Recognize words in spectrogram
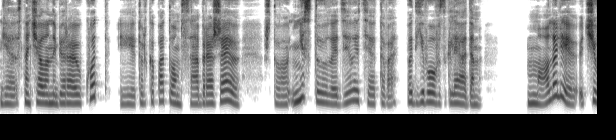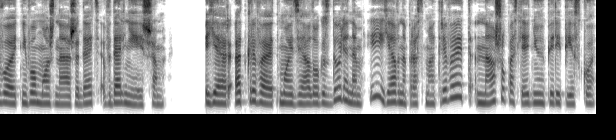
Я сначала набираю код и только потом соображаю, что не стоило делать этого под его взглядом. Мало ли, чего от него можно ожидать в дальнейшем. Яр открывает мой диалог с Долином и явно просматривает нашу последнюю переписку.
